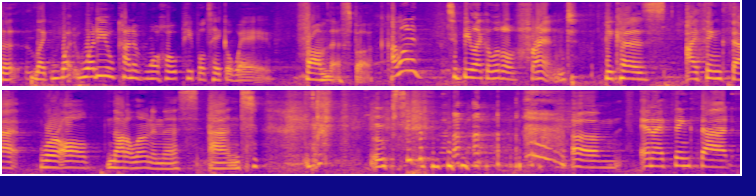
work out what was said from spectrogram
the like what what do you kind of hope people take away from this book i wanted to be like a little friend because i think that we're all not alone in this and oops um, and i think that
